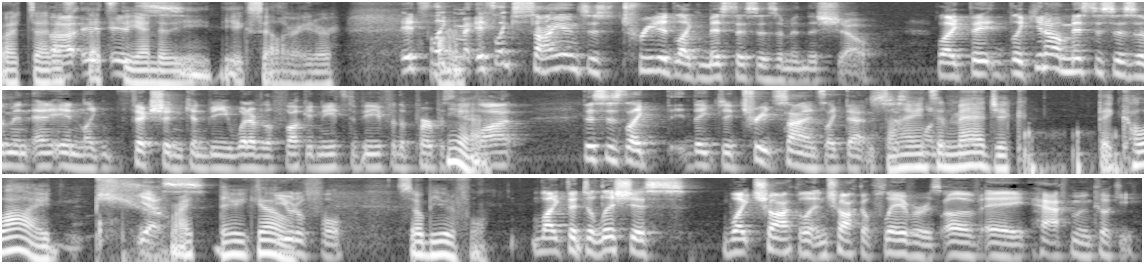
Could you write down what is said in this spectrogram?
But uh, that's Uh, it- that's the end of the the accelerator. It's like Arc. it's like science is treated like mysticism in this show. Like they like you know mysticism in, in in like fiction can be whatever the fuck it needs to be for the purpose of Yeah. the plot. This is like they, they treat science like that. It's Science and magic, they collide. Yes. Right there you go. Beautiful. So beautiful. Like the delicious white chocolate and chocolate flavors of a half moon cookie.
